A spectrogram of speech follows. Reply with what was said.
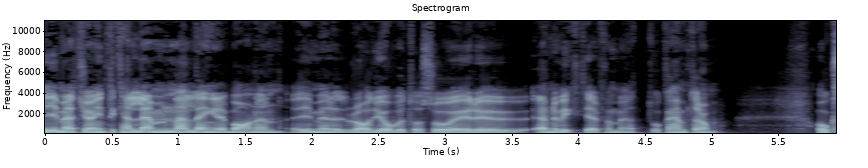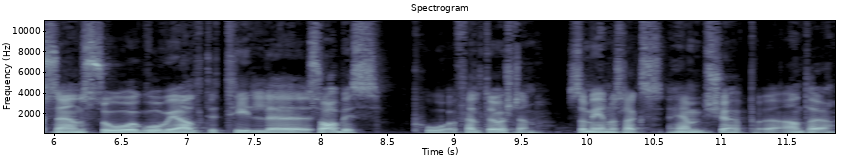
I och med att jag inte kan lämna längre barnen, i och med radiojobbet då, så är det ännu viktigare för mig att åka och hämta dem. Och sen så går vi alltid till eh, Sabis på Fältöversten. Som är någon slags Hemköp, eh, antar jag,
